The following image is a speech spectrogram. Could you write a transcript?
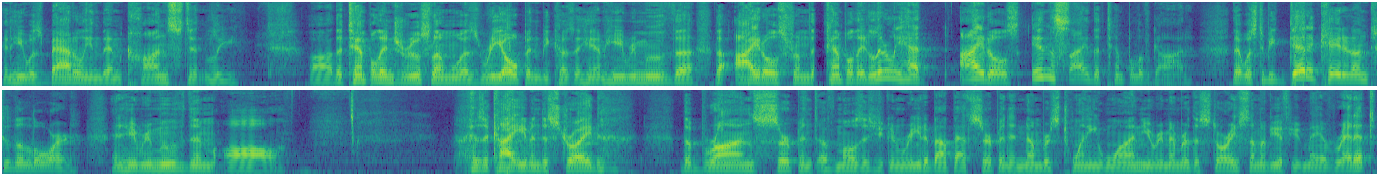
and he was battling them constantly. Uh, the temple in Jerusalem was reopened because of him. He removed the, the idols from the temple. They literally had idols inside the temple of God that was to be dedicated unto the Lord, and he removed them all. Hezekiah even destroyed the bronze serpent of Moses. You can read about that serpent in Numbers 21. You remember the story, some of you, if you may have read it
